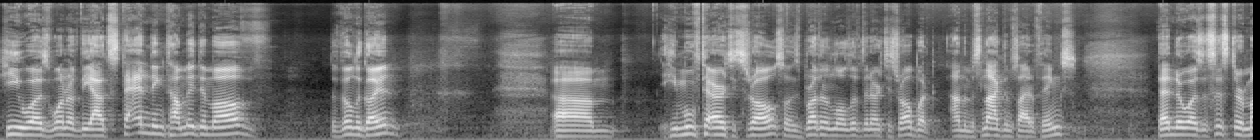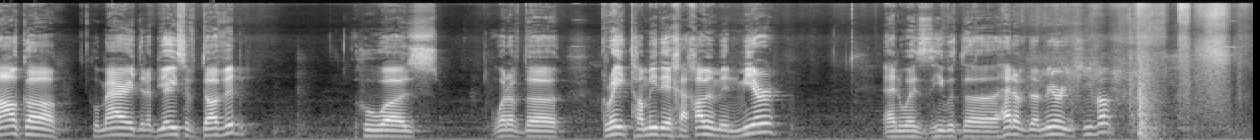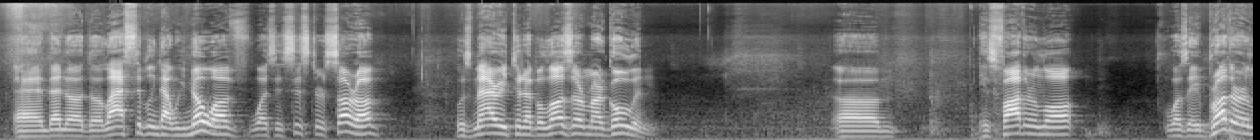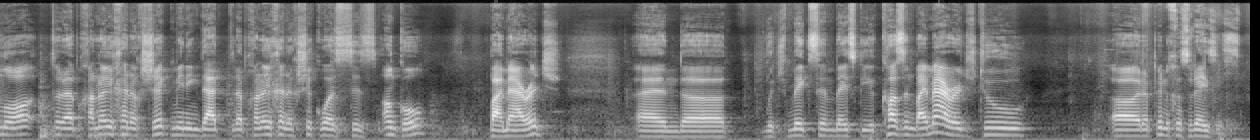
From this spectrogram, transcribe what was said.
He was one of the outstanding Talmidim of the Vilna Gaon. Um, he moved to Eretz Yisrael, so his brother-in-law lived in Eretz Yisrael, but on the Misnagdim side of things. Then there was a sister Malka who married the Rabbi Yosef David, who was one of the great Talmidei Chachamim in Mir, and was he was the head of the Mir Yeshiva. And then uh, the last sibling that we know of was his sister Sarah, who was married to Rebbe Lazar Margolin. Um, his father-in-law was a brother-in-law to Reb Chanoi Chenechshik, meaning that Reb Chanoi Chenechshik was his uncle by marriage, and uh, which makes him basically a cousin by marriage to uh, Reb Pinchas Rezes.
